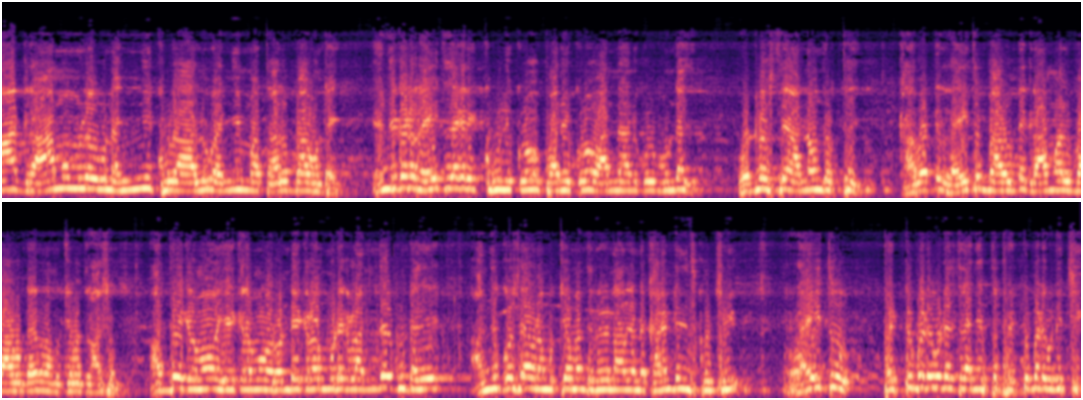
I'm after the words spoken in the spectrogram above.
ఆ గ్రామంలో ఉన్న అన్ని కులాలు అన్ని మతాలు బాగుంటాయి. ఎందుకంటే రైతు దగ్గర కూలికో పనికో అన్నానికో ఉండదు. వడ్లు వస్తే అన్నం దొరుకుతుంది కాబట్టి రైతు బాగుంటే గ్రామాలు బాగుంటాయని మన ముఖ్యమంత్రి ఆశం. అర్ధ ఎకరమో ఎకరమో రెండు ఎకరం మూడు ఎకరం అందరికీ ఉంటుంది. అందుకోసం మన ముఖ్యమంత్రి ఇరవై నాలుగు గంటల కరెంటు తీసుకొచ్చి రైతు పెట్టుబడి కూడా వెళ్తారని చెప్తే పెట్టుబడి కూడా ఇచ్చి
